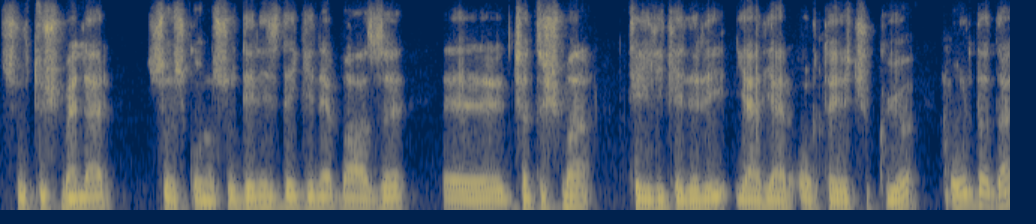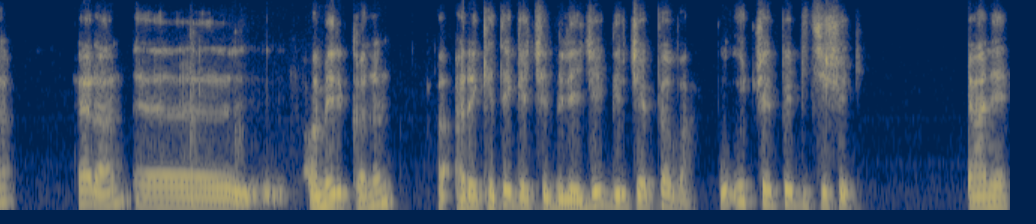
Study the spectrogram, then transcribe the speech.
sürtüşmeler söz konusu. Denizde yine bazı e, çatışma tehlikeleri yer yer ortaya çıkıyor. Orada da her an e, Amerika'nın ha- harekete geçebileceği bir cephe var. Bu üç cephe bitişik. Yani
